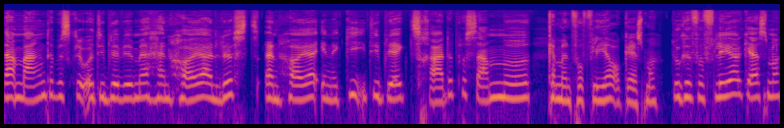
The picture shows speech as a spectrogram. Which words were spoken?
Der er mange, der beskriver, at de bliver ved med at have en højere lyst, en højere energi. De bliver ikke trætte på samme måde. Kan man få flere orgasmer? Du kan få flere orgasmer.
